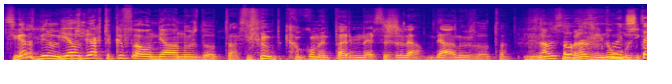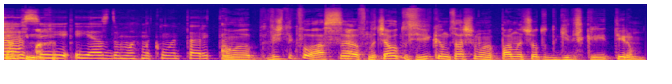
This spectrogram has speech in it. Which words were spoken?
Сега разбирам, И аз бях такъв, а няма нужда от това. От коментари, не, съжалявам, няма нужда от това. не знам да се забелязали, много музиканти махат. си и аз да махна коментарите. Ама, вижте какво, аз а, в началото си викам, сега ще ме нападнат, защото да ги дискредитирам.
